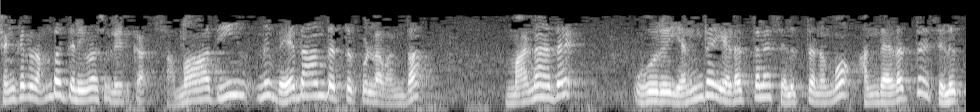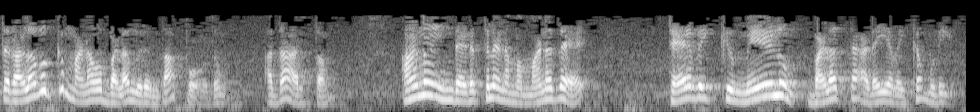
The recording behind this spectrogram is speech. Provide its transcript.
சங்கரர் ரொம்ப தெளிவா சொல்லியிருக்கார். சமாதின்னு வேதாந்தத்துக்குள்ள வந்தா மனதை ஒரு எந்த இடத்துல செலுத்தணுமோ அந்த இடத்த செலுத்துற அளவுக்கு மனோபலம் இருந்தா போதும். அதான் அர்த்தம். ஆனா இந்த இடத்துல நம்ம மனதை தேவைக்கு மேலும் பலத்தை அடைய வைக்க முடியும்.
